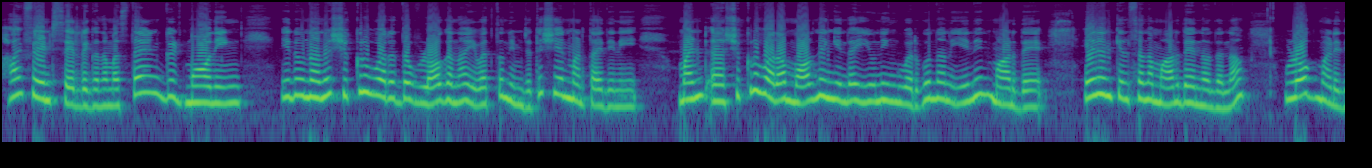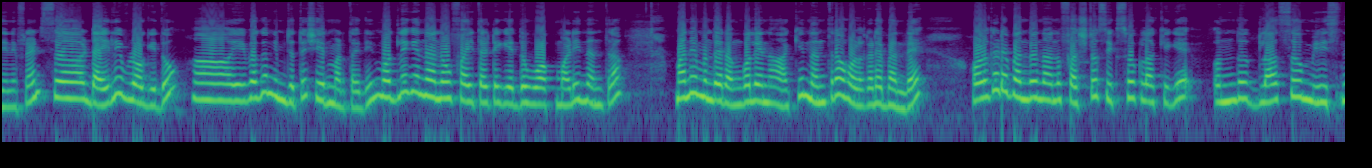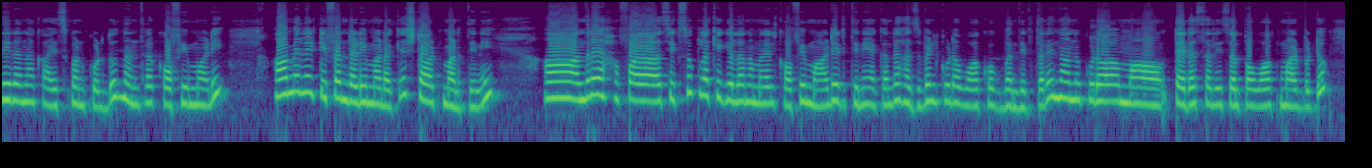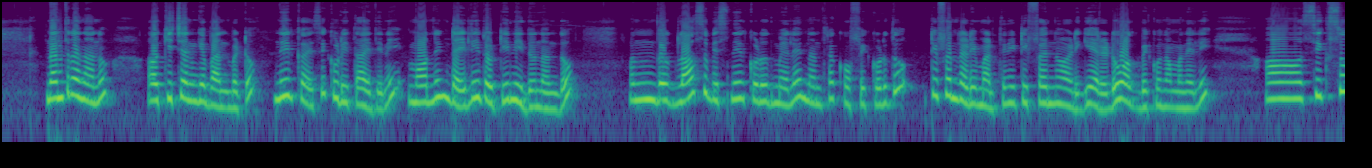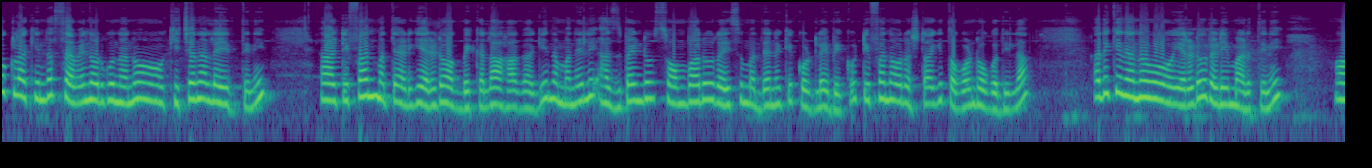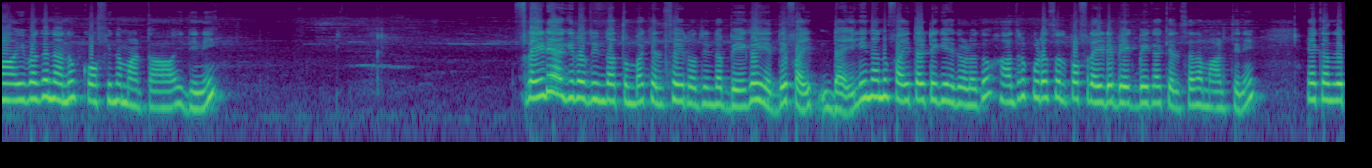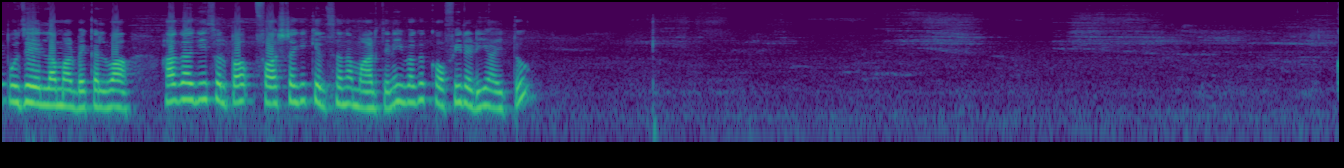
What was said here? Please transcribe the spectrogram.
Hi friends ಎಲ್ರಿಗೂ ನಮಸ್ತೆ and good morning ಇದು ನಾನು ಶುಕ್ರವಾರದ ವ್ಲಾಗನ್ನು ಇವತ್ತು ನಿಮ್ಮ ಜೊತೆ ಶೇರ್ ಮಾಡ್ತಾ ಇದ್ದೀನಿ. ಮಂಡ್ ಶುಕ್ರವಾರ ಮಾರ್ನಿಂಗಿಂದ ಈವ್ನಿಂಗ್ವರೆಗೂ ನಾನು ಏನೇನು ಮಾಡಿದೆ, ಏನೇನು ಕೆಲಸನ ಮಾಡಿದೆ ಅನ್ನೋದನ್ನು ವ್ಲಾಗ್ ಮಾಡಿದ್ದೀನಿ ಫ್ರೆಂಡ್ಸ್ ಡೈಲಿ ವ್ಲಾಗ್ ಇದು. ಇವಾಗ ನಿಮ್ಮ ಜೊತೆ ಶೇರ್ ಮಾಡ್ತಾ ಇದ್ದೀನಿ. ಮೊದಲಿಗೆ ನಾನು ಫೈವ್ ತರ್ಟಿಗೆ ಎದ್ದು ವಾಕ್ ಮಾಡಿ ನಂತರ ಮನೆ ಮುಂದೆ ರಂಗೋಲಿನ ಹಾಕಿ ನಂತರ ಒಳಗಡೆ ಬಂದೆ. ಒಳಗಡೆ ಬಂದು ನಾನು ಫಸ್ಟು ಸಿಕ್ಸ್ ಓ ಕ್ಲಾಕಿಗೆ ಒಂದು ಗ್ಲಾಸು ಬಿಸಿನೀರನ್ನು ಕಾಯಿಸ್ಕೊಂಡು ಕುಡಿದು ನಂತರ ಕಾಫಿ ಮಾಡಿ ಆಮೇಲೆ ಟಿಫನ್ ರೆಡಿ ಮಾಡೋಕ್ಕೆ ಸ್ಟಾರ್ಟ್ ಮಾಡ್ತೀನಿ. ಅಂದರೆ ಫ ಸಿಕ್ಸ್ ಓ ಕ್ಲಾಕಿಗೆಲ್ಲ ನಮ್ಮ ಮನೇಲಿ ಕಾಫಿ ಮಾಡಿರ್ತೀನಿ. ಯಾಕಂದರೆ ಹಸ್ಬೆಂಡ್ ಕೂಡ ವಾಕ್ ಹೋಗಿ ಬಂದಿರ್ತಾರೆ. ನಾನು ಕೂಡ ಮಾ ಟೆರಸಲ್ಲಿ ಸ್ವಲ್ಪ ವಾಕ್ ಮಾಡಿಬಿಟ್ಟು ನಂತರ ನಾನು ಕಿಚನ್ಗೆ ಬಂದುಬಿಟ್ಟು ನೀರು ಕಾಯಿಸಿ ಕುಡಿತಾ ಇದ್ದೀನಿ. ಮಾರ್ನಿಂಗ್ ಡೈಲಿ ರೊಟೀನ್ ಇದು ನಂದು. ಒಂದು ಗ್ಲಾಸ್ ಬಿಸಿನೀರು ಕುಡಿದ್ಮೇಲೆ ನಂತರ ಕಾಫಿ ಕುಡಿದು ಟಿಫನ್ ರೆಡಿ ಮಾಡ್ತೀನಿ. ಟಿಫನ್ನು ಅಡುಗೆ ಎರಡೂ ಆಗಬೇಕು ನಮ್ಮ ಮನೇಲಿ. ಸಿಕ್ಸ್ ಓ ಕ್ಲಾಕಿಂದ ಸೆವೆನ್ವರೆಗೂ ನಾನು ಕಿಚನಲ್ಲೇ ಇರ್ತೀನಿ. ಟಿಫನ್ ಮತ್ತು ಅಡುಗೆ ಎರಡೂ ಆಗಬೇಕಲ್ಲ? ಹಾಗಾಗಿ ನಮ್ಮ ಮನೇಲಿ ಹಸ್ಬೆಂಡು ಸಾಂಬಾರು ರೈಸು ಮಧ್ಯಾಹ್ನಕ್ಕೆ ಕೊಡಲೇಬೇಕು. ಟಿಫನ್ ಅವ್ರು ಅಷ್ಟಾಗಿ ತೊಗೊಂಡು ಹೋಗೋದಿಲ್ಲ. ಅದಕ್ಕೆ ನಾನು ಎರಡೂ ರೆಡಿ ಮಾಡ್ತೀನಿ. ಇವಾಗ ನಾನು ಕಾಫಿನ ಮಾಡ್ತಾ ಇದ್ದೀನಿ. ಫ್ರೈಡೇ ಆಗಿರೋದ್ರಿಂದ ತುಂಬ ಕೆಲಸ ಇರೋದ್ರಿಂದ ಬೇಗ ಎದ್ದೆ ಫೈ ಡೈಲಿ ನಾನು ಫೈವ್ ತರ್ಟಿಗೆ ಎದ್ದೊಳೋದು. ಆದರೂ ಕೂಡ ಸ್ವಲ್ಪ ಫ್ರೈಡೇ ಬೇಗ ಬೇಗ ಕೆಲಸನ ಮಾಡ್ತೀನಿ. ಯಾಕಂದರೆ ಪೂಜೆ ಎಲ್ಲ ಮಾಡಬೇಕಲ್ವಾ? ಹಾಗಾಗಿ ಸ್ವಲ್ಪ ಫಾಸ್ಟಾಗಿ ಕೆಲಸನ ಮಾಡ್ತೀನಿ. ಇವಾಗ ಕಾಫಿ ರೆಡಿ ಆಯಿತು.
